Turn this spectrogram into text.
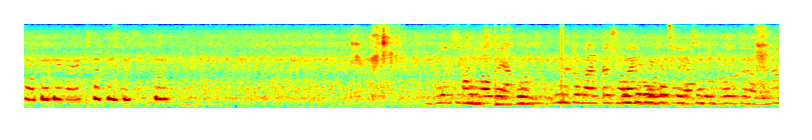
কতদিন একসাথে দেখতে হবে এখন। উল্টো পাল্টা সবাই বলছে এখন তো বলতে হবে না।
